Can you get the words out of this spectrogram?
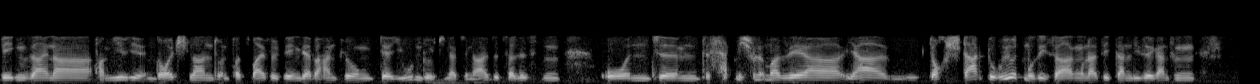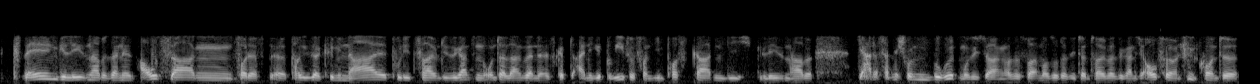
wegen seiner Familie in Deutschland und verzweifelt wegen der Behandlung der Juden durch die Nationalsozialisten. Und ähm, das hat mich schon immer sehr, ja, doch stark berührt, muss ich sagen. Und als ich dann diese ganzen Quellen gelesen habe, seine Aussagen vor der äh, Pariser Kriminalpolizei und diese ganzen Unterlagen, seine, es gibt einige Briefe von ihm, Postkarten, die ich gelesen habe. Ja, das hat mich schon berührt, muss ich sagen. Also es war immer so, dass ich dann teilweise gar nicht aufhören konnte,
